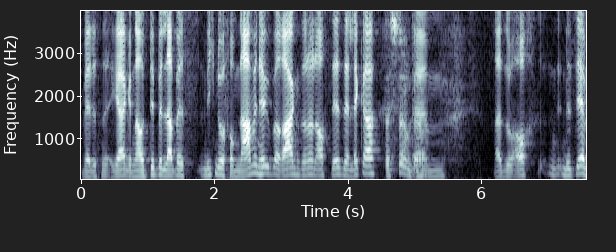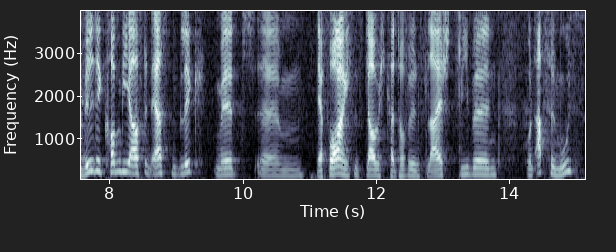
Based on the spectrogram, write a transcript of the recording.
wer das, ne, ja genau, Dibbelabes nicht nur vom Namen her überragend, sondern auch sehr, sehr lecker. Das stimmt, ähm, ja. Also auch eine sehr wilde Kombi auf den ersten Blick mit, ähm, ja, vorrangig sind es, glaube ich, Kartoffeln, Fleisch, Zwiebeln und Apfelmus.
